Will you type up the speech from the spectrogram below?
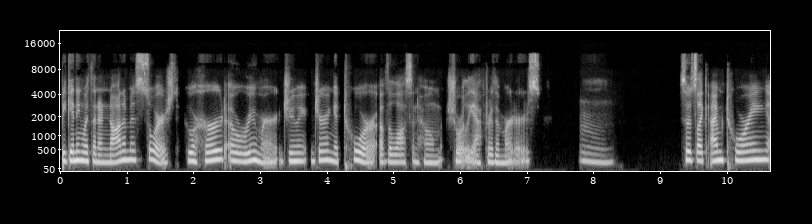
beginning with an anonymous source who heard a rumor during, during a tour of the Lawson home shortly after the murders. Mm. So it's like I'm touring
